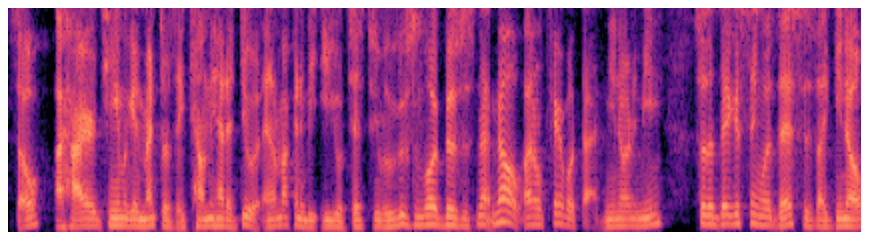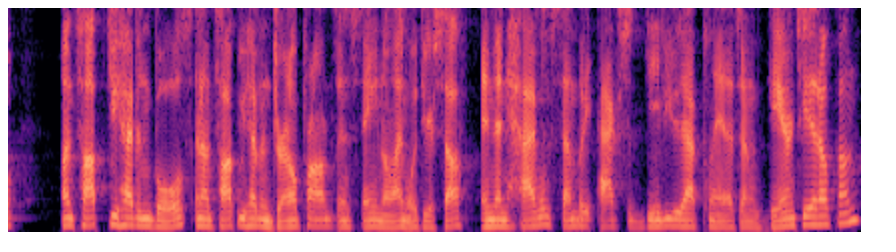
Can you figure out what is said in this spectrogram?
So I hire a team, again, mentors. They tell me how to do it. And I'm not going to be egotistic. This is my business. No, I don't care about that. You know what I mean? So the biggest thing with this is like, you know, on top you having goals and on top you having journal prompts and staying in alignment with yourself and then having somebody actually give you that plan that's going to guarantee that outcome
